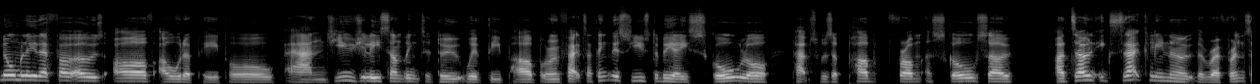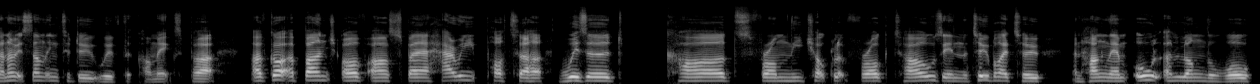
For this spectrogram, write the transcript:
normally they're photos of older people and usually something to do with the pub. Or in fact, I think this used to be a school or perhaps was a pub from a school. So I don't exactly know the reference. I know it's something to do with the comics, but I've got a bunch of our spare Harry Potter wizard cards from the Chocolate Frog tiles in the 2x2 and hung them all along the wall.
